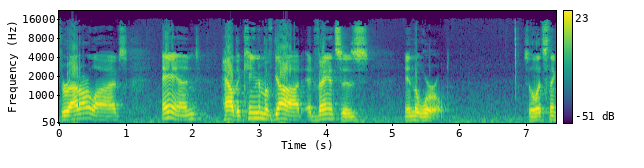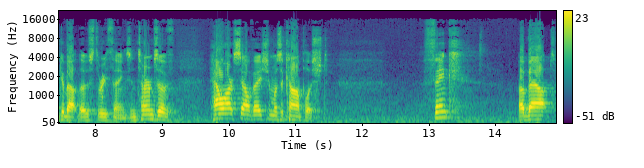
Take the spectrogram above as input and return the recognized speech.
throughout our lives and how the kingdom of God advances in the world. So let's think about those three things. In terms of how our salvation was accomplished, think about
